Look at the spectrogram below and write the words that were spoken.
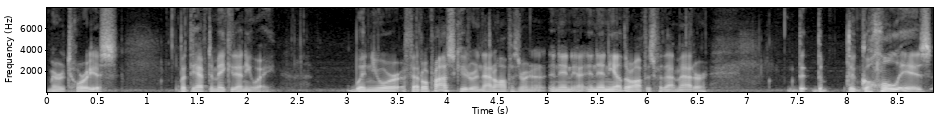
meritorious, but they have to make it anyway. When you're a federal prosecutor in that office or in any, in any other office for that matter, the, the, the goal is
